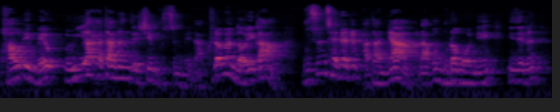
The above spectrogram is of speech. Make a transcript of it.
바울이 매우 의아하다는 듯이 묻습니다. 그러면 너희가 무슨 세례를 받았냐? 라고 물어보니 이들은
